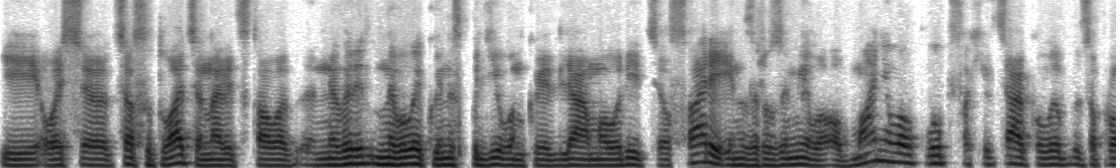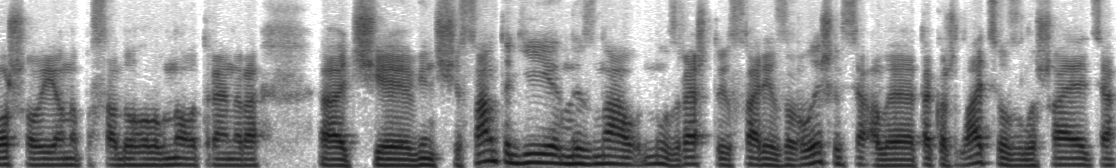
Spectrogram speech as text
І ось е, ця ситуація навіть стала неве- невеликою несподіванкою для Мауріціо Сарі, і незрозуміло обманював клуб фахівця, коли запрошував його на посаду головного тренера. Чи він ще сам тоді не знав? Ну, зрештою, Сарі залишився, але також Лаціо залишається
